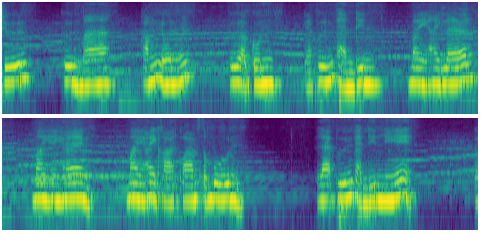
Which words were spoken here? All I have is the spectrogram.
ชื้น ขึ้นมาค้ำหนุน เกื้อกุล แก่พื้นแผ่นดิน ไม่ให้แล้ง ไม่ให้แห้ง ไม่ให้ขาดความสมบูรณ์ และพื้นแผ่นดินนี้ ก็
